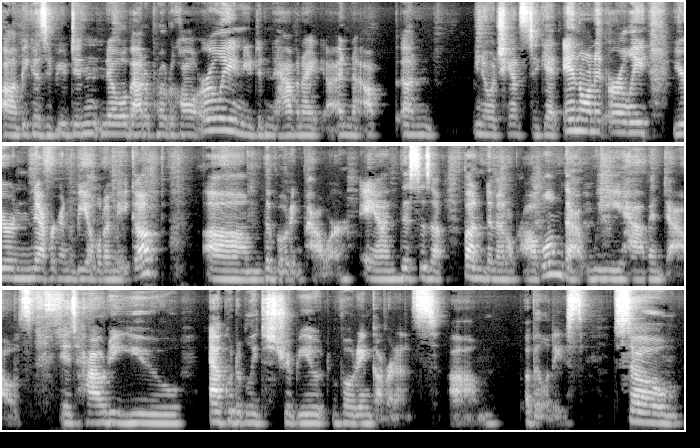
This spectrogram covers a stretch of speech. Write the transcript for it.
uh, because if you didn't know about a protocol early and you didn't have an, an, an you know a chance to get in on it early you're never going to be able to make up um, the voting power and this is a fundamental problem that we have in daos is how do you equitably distribute voting governance um, abilities so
